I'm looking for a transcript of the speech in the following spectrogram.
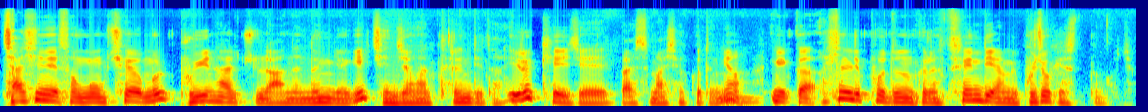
자신의 성공 체험을 부인할 줄 아는 능력이 진정한 트렌디다. 이렇게 이제 말씀하셨거든요. 그러니까 힐리포드는 그런 트렌디함이 부족했었던 거죠.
